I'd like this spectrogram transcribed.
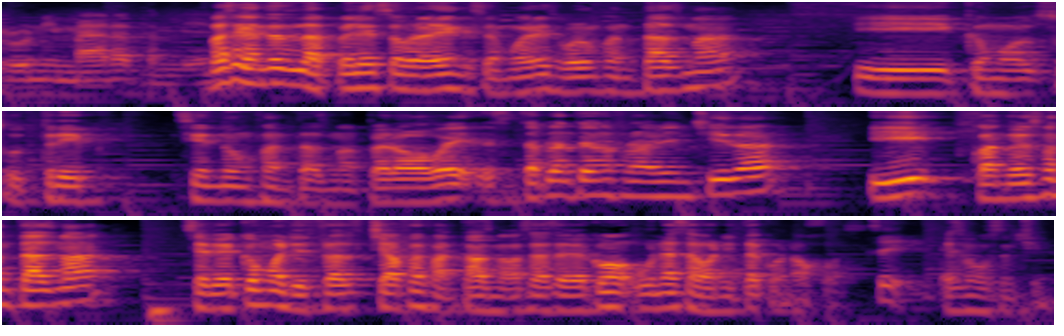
Rooney Mara también. Básicamente es la peli sobre alguien que se muere y se vuelve un fantasma y como su trip siendo un fantasma. Pero, güey, se está planteado de una forma bien chida y cuando es fantasma se ve como el disfraz chafa de fantasma. O sea, se ve como una sabanita con ojos. Sí, Eso me gusta un chingo.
